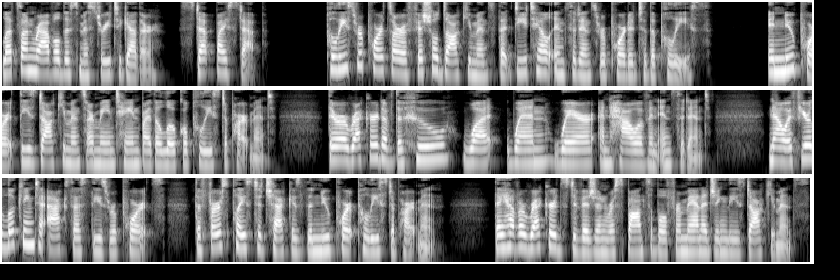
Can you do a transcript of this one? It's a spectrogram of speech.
Let's unravel this mystery together, step by step. Police reports are official documents that detail incidents reported to the police. In Newport, these documents are maintained by the local police department. They're a record of the who, what, when, where, and how of an incident. Now, if you're looking to access these reports, the first place to check is the Newport Police Department. They have a records division responsible for managing these documents.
